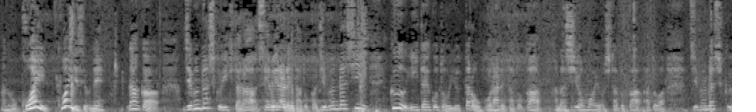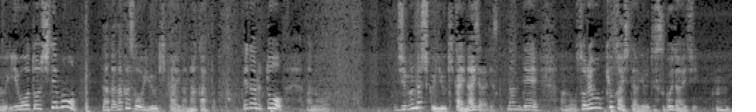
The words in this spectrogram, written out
あの怖い怖いですよね。なんか自分らしく生きたら責められたとか自分らしく言いたいことを言ったら怒られたとか悲しい思いをしたとかあとは自分らしく言おうとしてもなかなかそういう機会がなかったとかってなるとあの自分らしく言う機会ないじゃないですか。なんであのそれを許可してあげるってすごい大事。うん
